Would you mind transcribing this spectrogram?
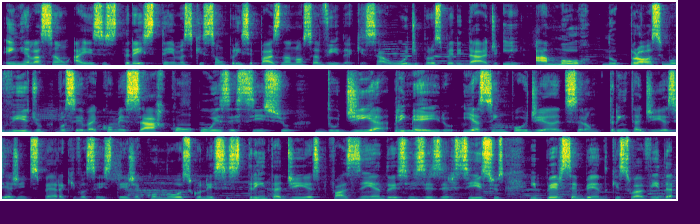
em relação a esses três três temas que são principais na nossa vida, que é saúde, prosperidade e amor. No próximo vídeo, você vai começar com o exercício do dia primeiro e assim por diante. Serão 30 dias e a gente espera que você esteja conosco nesses 30 dias fazendo esses exercícios e percebendo que sua vida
